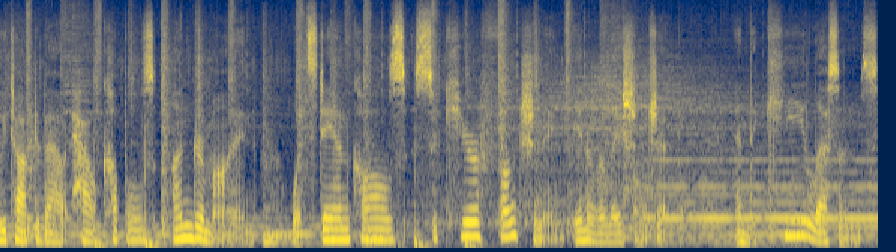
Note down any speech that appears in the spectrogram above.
We talked about how couples undermine what Stan calls secure functioning in a relationship, and the key lessons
